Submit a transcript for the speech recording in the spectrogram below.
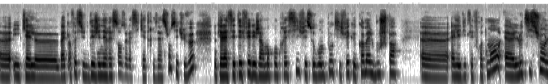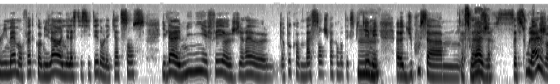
euh, et qu'elle, euh, bah, en fait, c'est une dégénérescence de la cicatrisation, si tu veux. Donc, elle a cet effet légèrement compressif et seconde peau qui fait que comme elle bouge pas, elle évite les frottements. le tissu en lui-même, en fait, comme il a une élasticité dans les quatre sens, il a un mini effet, je dirais, un peu comme massant, je sais pas comment t'expliquer, mmh mais du coup, ça, ça soulage ça soulage.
